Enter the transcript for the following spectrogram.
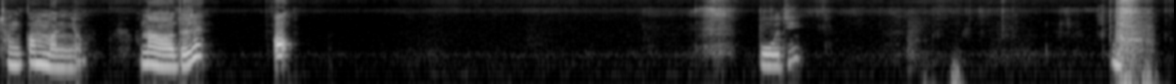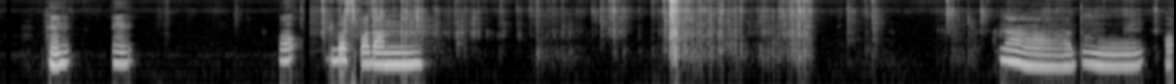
잠깐만요 하나 둘셋 어? 뭐지? 에? 에? 어? 리버스 바단 하나 둘 어.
